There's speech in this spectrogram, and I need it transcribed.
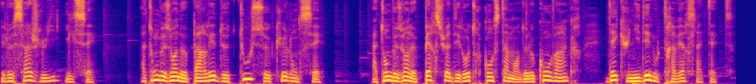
et le sage, lui, il sait. A-t-on besoin de parler de tout ce que l'on sait? A-t-on besoin de persuader l'autre constamment, de le convaincre dès qu'une idée nous traverse la tête?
